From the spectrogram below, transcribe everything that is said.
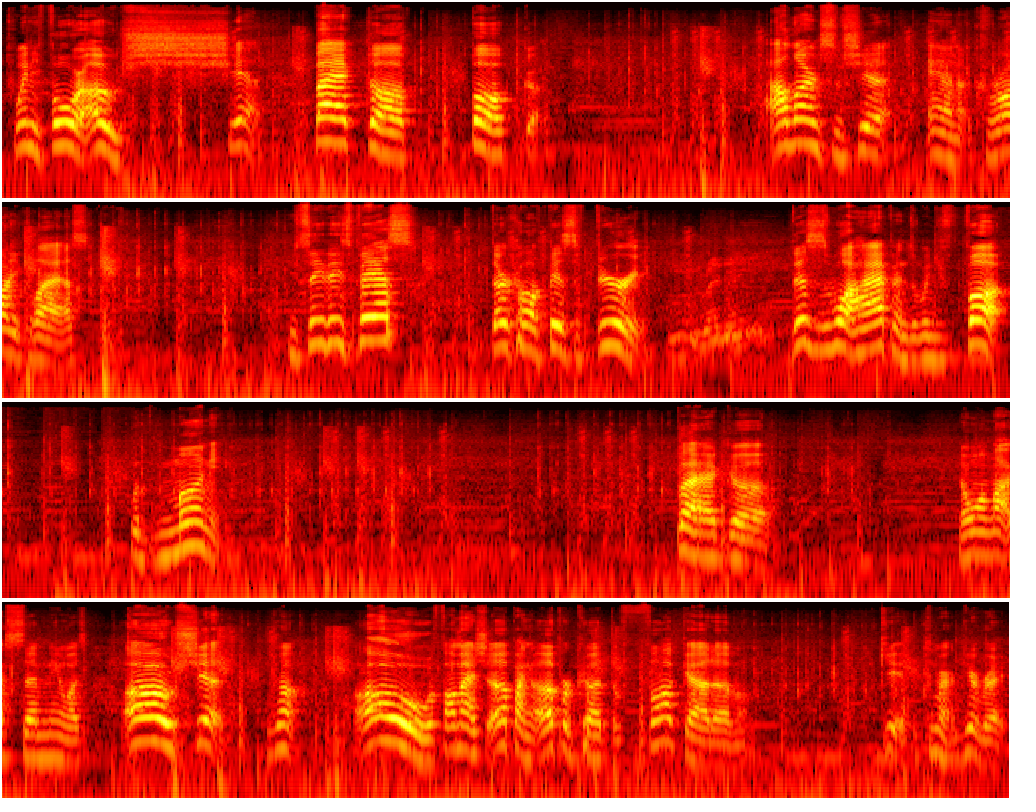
24. Oh, shit. Back the fuck up. I learned some shit in karate class. You see these fists? They're called fists of fury. This is what happens when you fuck with money. Back up. No one likes 70 anyways. Oh, shit. Oh, if I mash up, I can uppercut the fuck out of him. Get, come here, get ready.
